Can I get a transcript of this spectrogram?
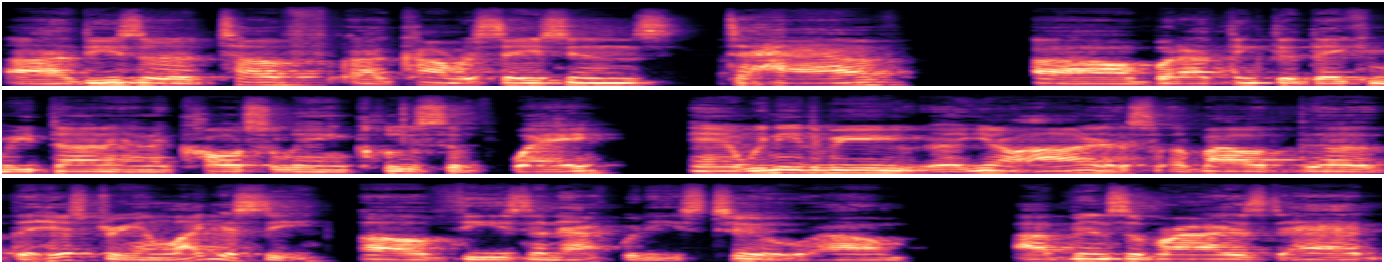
uh, these are tough uh, conversations to have. Uh, but I think that they can be done in a culturally inclusive way. And we need to be, uh, you know, honest about the the history and legacy of these inequities too. Um, I've been surprised at,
